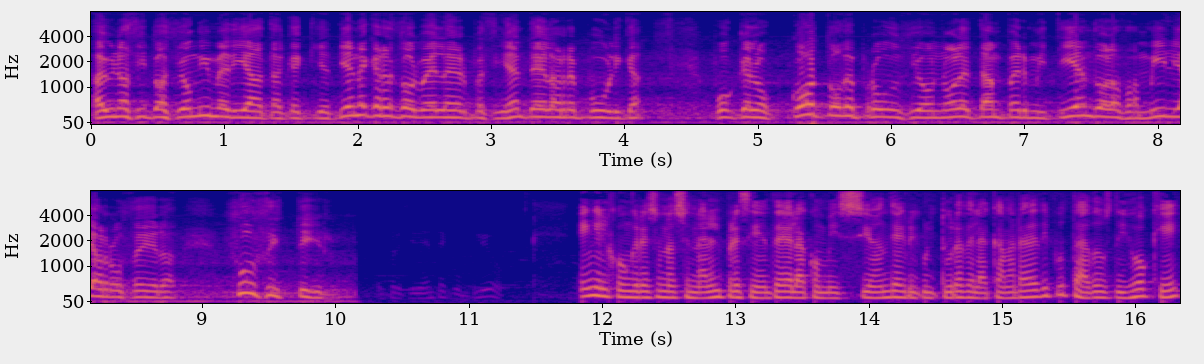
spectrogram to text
hay una situación inmediata que tiene que resolverla es el presidente de la República, porque los costos de producción no le están permitiendo a la familia arrocera subsistir. En el Congreso Nacional, el presidente de la Comisión de Agricultura de la Cámara de Diputados dijo que,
